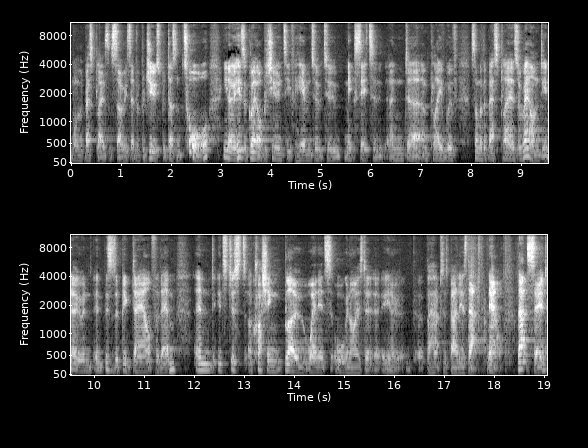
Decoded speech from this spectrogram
one of the best players that Surrey's ever produced, but doesn't tour. You know, here's a great opportunity for him to, to mix it and and uh, and play with some of the best players around. You know, and, and this is a big day out for them and it's just a crushing blow when it's organised, uh, you know, perhaps as badly as that. Now, that said,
